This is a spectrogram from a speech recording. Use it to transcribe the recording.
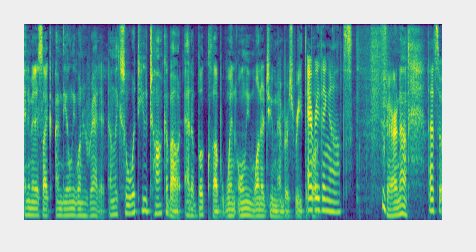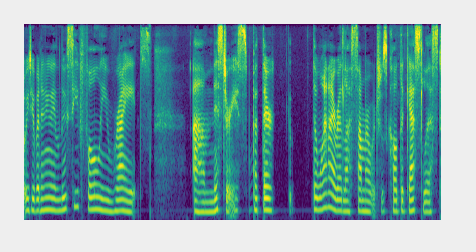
and Amanda's like, "I'm the only one who read it." I'm like, "So what do you talk about at a book club when only one or two members read the book? Everything else. Fair enough. That's what we do. But anyway, Lucy Foley writes um, mysteries, but they're the one I read last summer, which was called The Guest List.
